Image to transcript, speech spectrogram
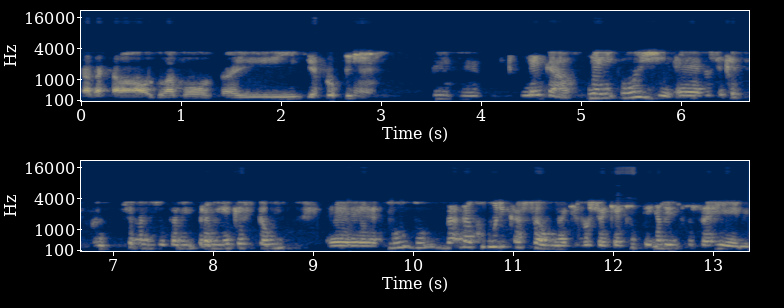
cada causa, monta e, e apropria. Uhum. Legal. E aí, hoje, é, você, você analisou também para mim a questão é, do, da, da, comunicação né, que você quer que tenha dentro do CRM,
